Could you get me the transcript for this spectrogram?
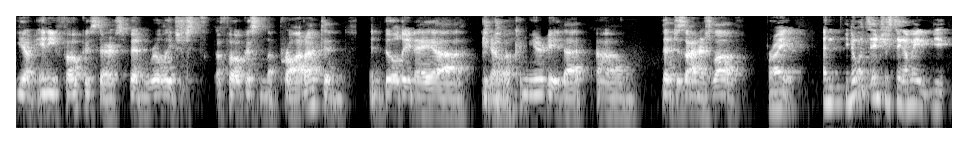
you know any focus there. It's been really just a focus on the product and and building a uh, you know a community that um, that designers love. Right. And you know what's interesting? I mean, you,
